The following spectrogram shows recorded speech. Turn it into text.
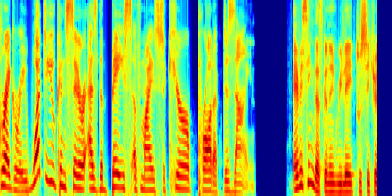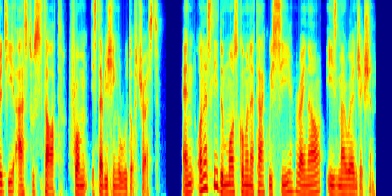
Gregory, what do you consider as the base of my secure product design? Everything that's going to relate to security has to start from establishing a root of trust. And honestly, the most common attack we see right now is malware injection.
